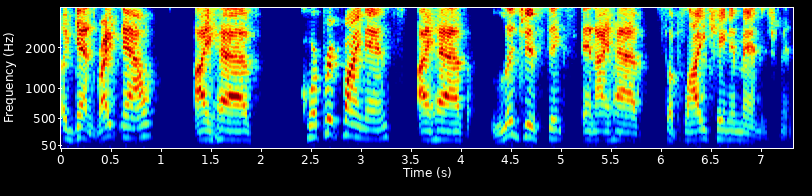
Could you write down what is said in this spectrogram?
again, right now, I have corporate finance, I have logistics, and I have supply chain and management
